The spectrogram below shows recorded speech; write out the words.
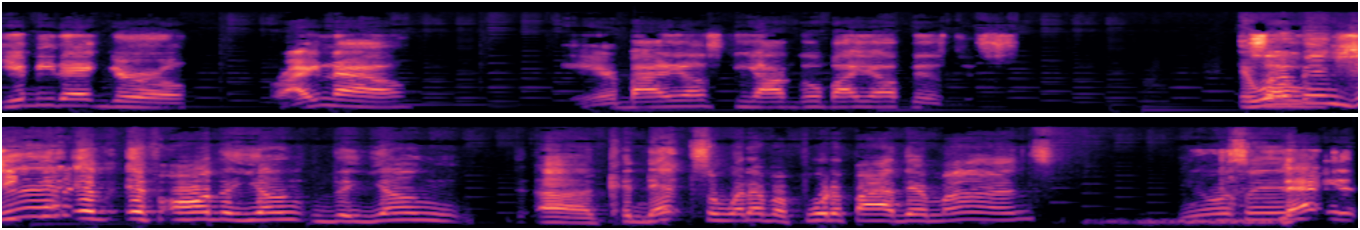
Give me that girl right now. Everybody else can y'all go by y'all business. It would have been good if, if all the young the young uh, cadets or whatever fortified their minds. You know what I'm saying? That is,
